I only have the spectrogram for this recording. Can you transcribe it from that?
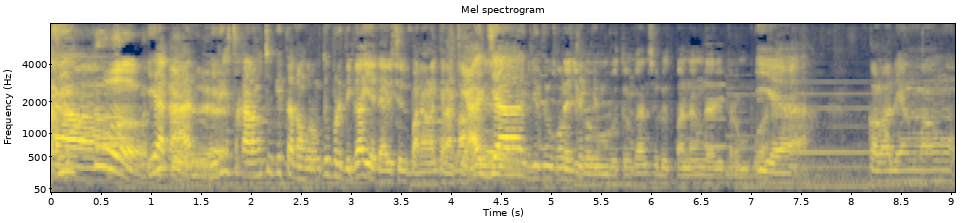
sih betul. Iya Betul, kan, iya. jadi sekarang tuh kita nongkrong tuh bertiga ya dari sudut pandang laki-laki Iya, aja iya. gitu. kita Kalau juga kita- membutuhkan sudut pandang dari perempuan Iya, kalau ada yang mau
